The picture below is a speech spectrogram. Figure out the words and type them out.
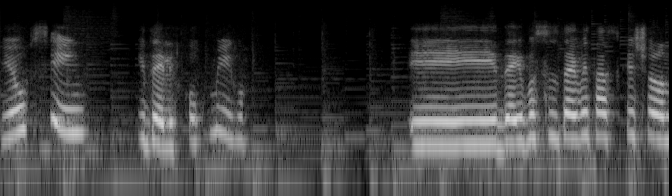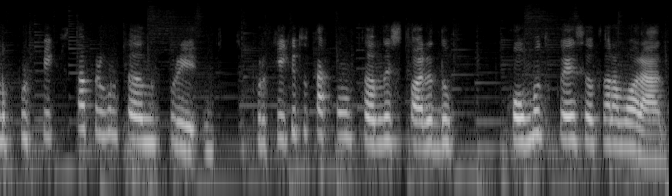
E eu, sim. E daí ele ficou comigo. E daí vocês devem estar se questionando por que, que tu tá perguntando por isso. Por que, que tu tá contando a história do como tu conheceu teu namorado?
